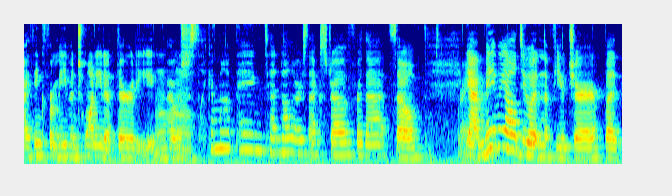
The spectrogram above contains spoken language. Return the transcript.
I think from even twenty to 30 I was Mhm. just like, I'm not paying ten dollars extra for that. So. Right. Yeah, maybe I'll do it in the future, but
